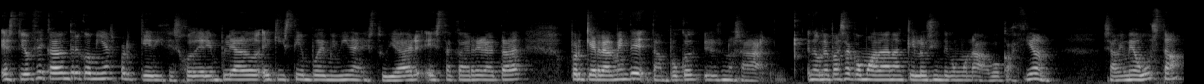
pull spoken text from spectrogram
estoy obcecado entre comillas porque dices, joder, he empleado X tiempo de mi vida en estudiar esta carrera tal, porque realmente tampoco, no, o sea, no me pasa como a Dana que lo siente como una vocación. O sea, a mí me gusta,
